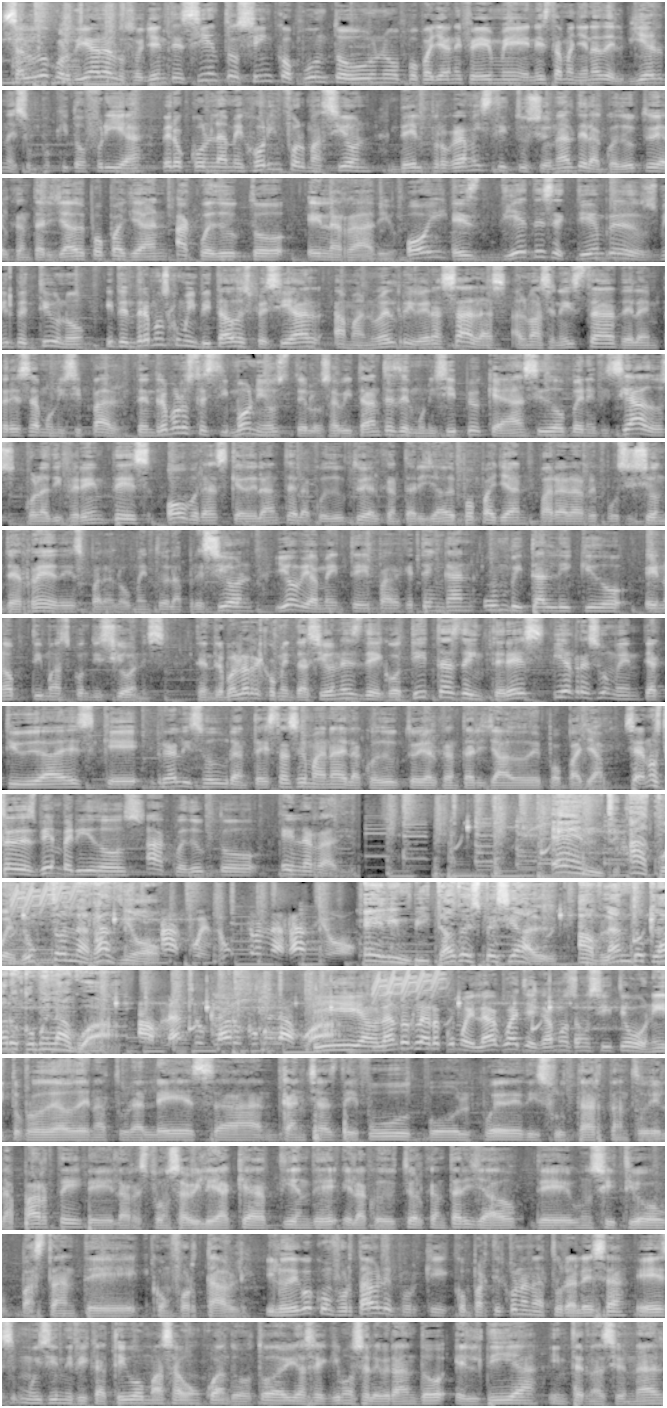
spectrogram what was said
Saludo cordial a los oyentes 105.1 Popayán FM en esta mañana del viernes, un poquito fría, pero con la mejor información del programa institucional del Acueducto y Alcantarillado de Popayán, Acueducto en la radio. Hoy es 10 de septiembre de 2021 y tendremos como invitado especial a Manuel Rivera Salas, almacenista de la empresa municipal. Tendremos los testimonios de los habitantes del municipio que han sido beneficiados con las diferentes obras que adelanta el Acueducto y Alcantarillado de Popayán para la reposición de redes, para el aumento de la presión y obviamente para que tengan un vital líquido en óptimas condiciones. Tendremos las recomendaciones de gotitas de interés y el resumen de actividades que realizó durante esta semana el Acueducto y Alcantarillado de Popayán. Sean ustedes bienvenidos a Acueducto en la radio. ENT Acueducto en la Radio. Acueducto en la Radio. El invitado especial, hablando claro como el agua. Hablando claro como el agua. Y hablando claro como el agua, llegamos a un sitio bonito, rodeado de naturaleza, canchas de fútbol. Puede disfrutar tanto de la parte de la responsabilidad que atiende el acueducto y alcantarillado de un sitio bastante confortable. Y lo digo confortable porque compartir con la naturaleza es muy significativo, más aún cuando todavía seguimos celebrando el Día Internacional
